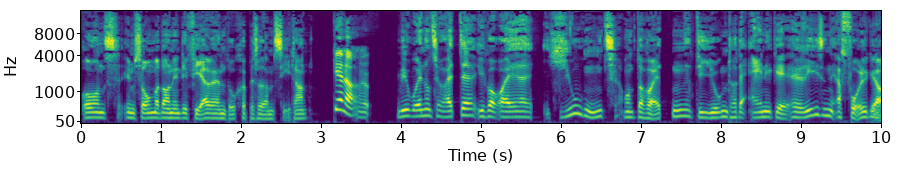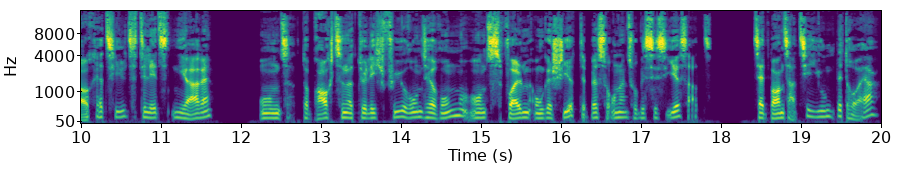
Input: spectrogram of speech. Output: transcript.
Und im Sommer dann in die Ferien doch ein bisschen am See dann. Genau. Ja. Wir wollen uns heute über eure Jugend unterhalten. Die Jugend hat einige Riesenerfolge auch erzielt die letzten Jahre. Und da braucht es natürlich viel rundherum und vor allem engagierte Personen, so wie es ihr seid. Seit wann seid ihr Jugendbetreuer?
